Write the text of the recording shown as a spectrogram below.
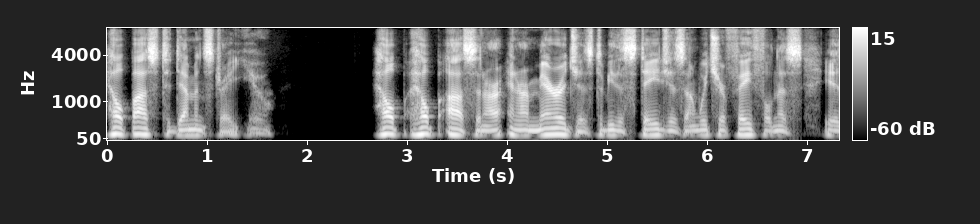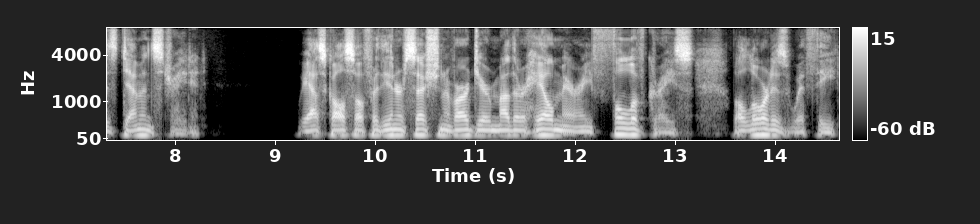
Help us to demonstrate you. Help, help us in our, in our marriages to be the stages on which your faithfulness is demonstrated. We ask also for the intercession of our dear Mother, Hail Mary, full of grace. The Lord is with thee.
